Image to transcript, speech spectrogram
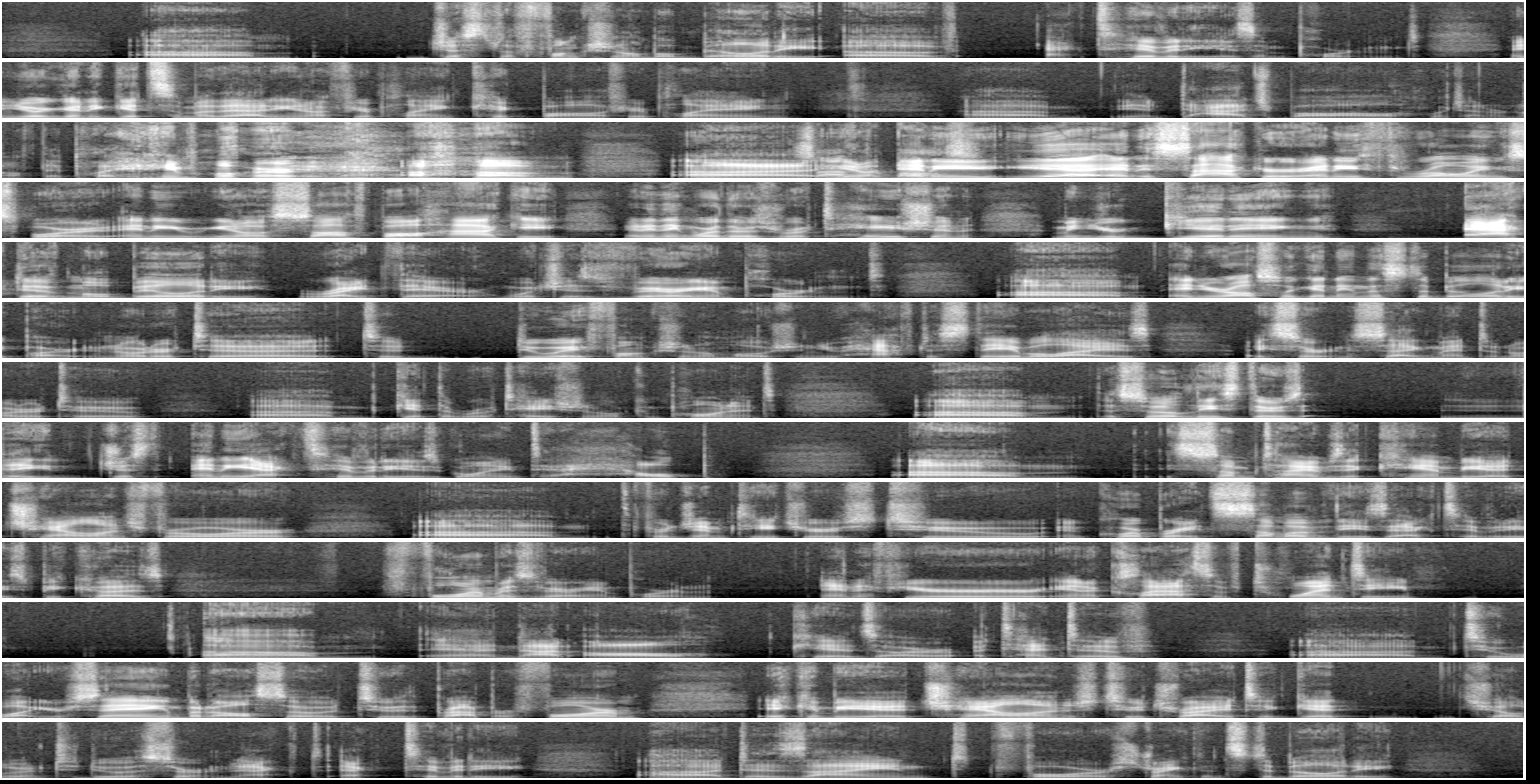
um, just the functional mobility of activity is important, and you're going to get some of that. You know, if you're playing kickball, if you're playing um, you know, dodgeball, which I don't know if they play anymore. um, uh, you Soccer know, balls. any yeah, any soccer, any throwing sport, any you know, softball, hockey, anything where there's rotation. I mean, you're getting active mobility right there, which is very important. Um, and you're also getting the stability part. In order to to do a functional motion, you have to stabilize a certain segment in order to um, get the rotational component. Um, so at least there's they just any activity is going to help. Um, sometimes it can be a challenge for um, for gym teachers to incorporate some of these activities because form is very important. And if you're in a class of 20, um, and not all kids are attentive um, to what you're saying, but also to the proper form, it can be a challenge to try to get children to do a certain act- activity uh, designed for strength and stability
